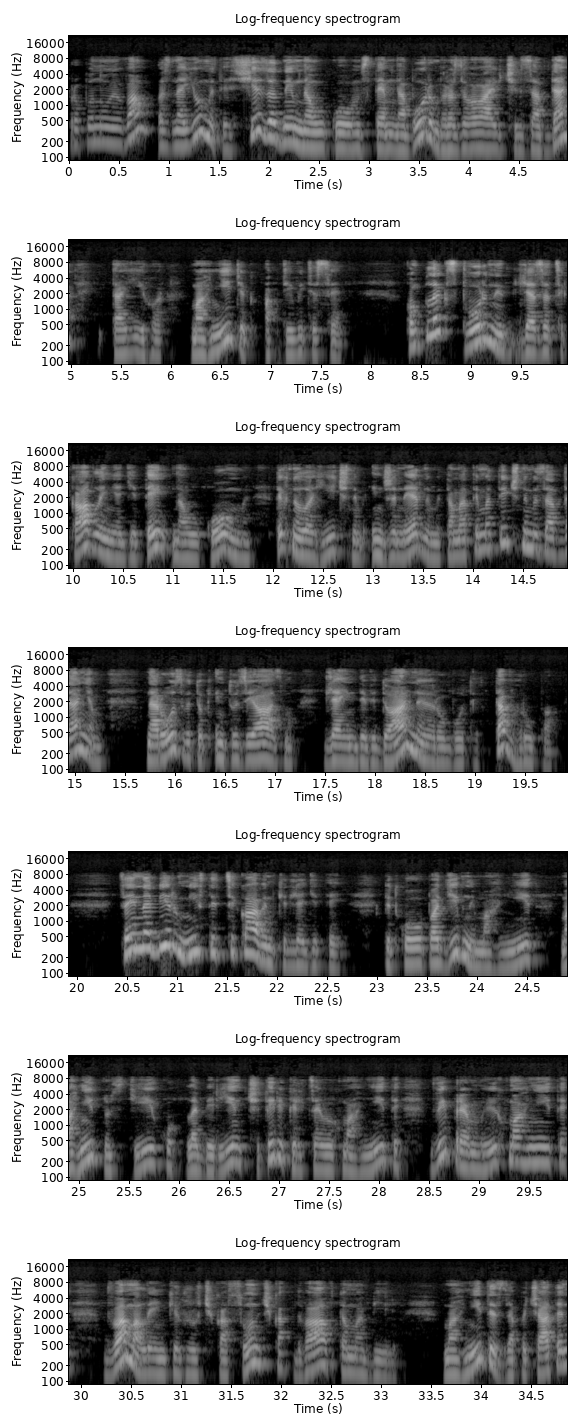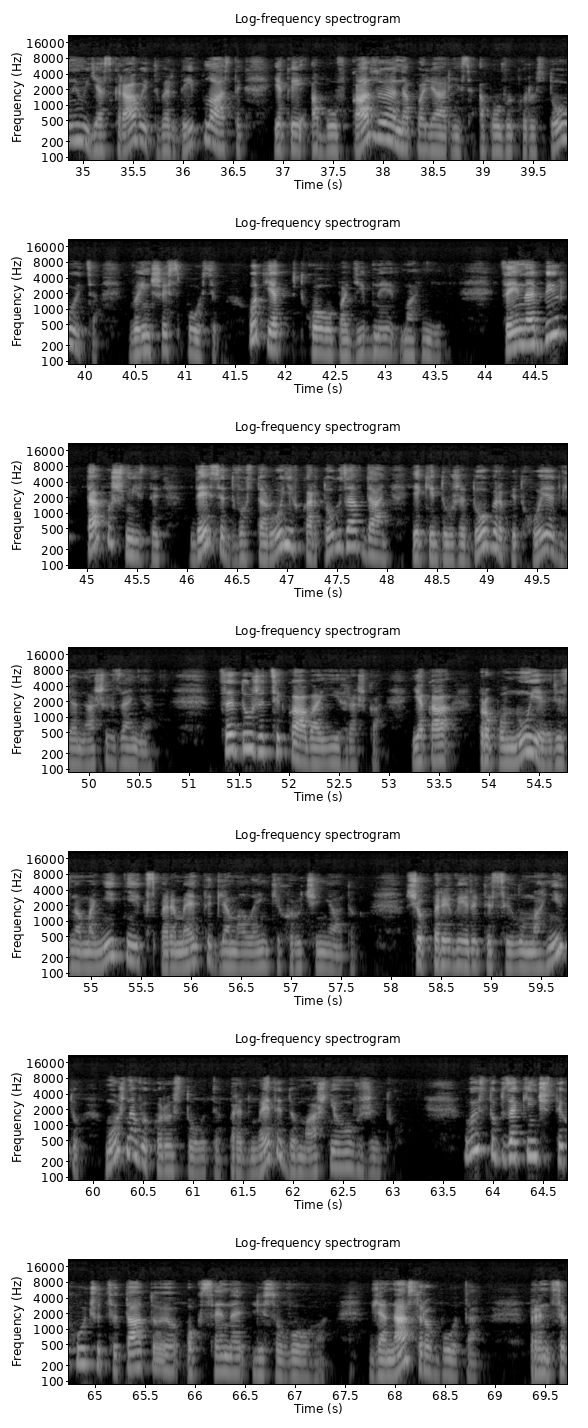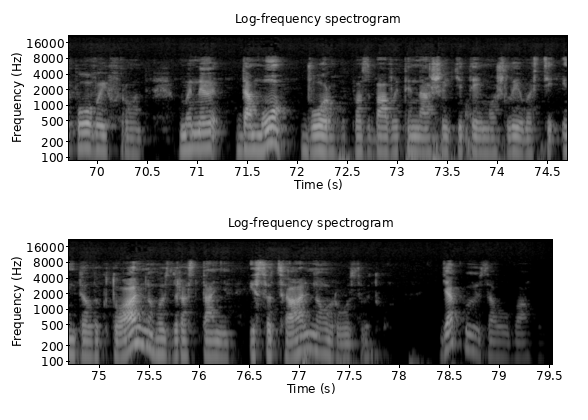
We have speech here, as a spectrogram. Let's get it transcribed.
Пропоную вам ознайомитись ще з одним науковим STEM набором розвиваючих завдань та ігор Magnetic Activity Set. Комплекс створений для зацікавлення дітей науковими, технологічними, інженерними та математичними завданнями на розвиток ентузіазму для індивідуальної роботи та в групах. Цей набір містить цікавинки для дітей, підковоподібний магніт, магнітну стійку, лабіринт, чотири кільцевих магніти, дві прямих магніти, два маленьких жучка сонечка, два автомобілі. Магніти запечатаний в яскравий твердий пластик, який або вказує на полярність, або використовується в інший спосіб, от як підковоподібний магніт. Цей набір також містить 10 двосторонніх карток завдань, які дуже добре підходять для наших занять. Це дуже цікава іграшка, яка пропонує різноманітні експерименти для маленьких рученяток. Щоб перевірити силу магніту, можна використовувати предмети домашнього вжитку. Виступ закінчити хочу цитатою Оксена Лісового. Для нас робота принциповий фронт. Ми не дамо ворогу позбавити наших дітей можливості інтелектуального зростання і соціального розвитку. Дякую за увагу!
